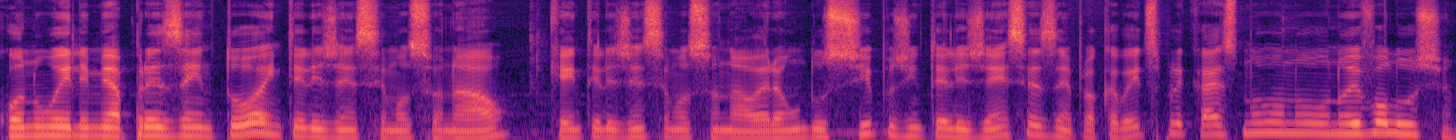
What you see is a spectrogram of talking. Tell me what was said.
Quando ele me apresentou a inteligência emocional, que a inteligência emocional era um dos tipos de inteligência, exemplo, eu acabei de explicar isso no, no, no Evolution.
